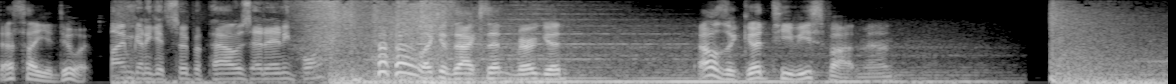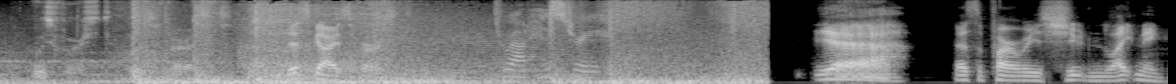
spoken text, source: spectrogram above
that's how you do it. I'm gonna get superpowers at any point? like his accent, very good. That was a good TV spot, man. Who's first? Who's first? This guy's first. Throughout history, Yeah, that's the part where he's shooting lightning.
